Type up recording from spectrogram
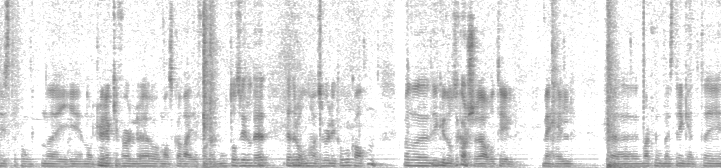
tvistepunktene i en ordentlig Mm. rekkefølge, og man skal veie for og mot osv. Den rollen har jo selvfølgelig ikke advokaten. Men eh, de kunne også kanskje av og til med hell vært noe mer stringente i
